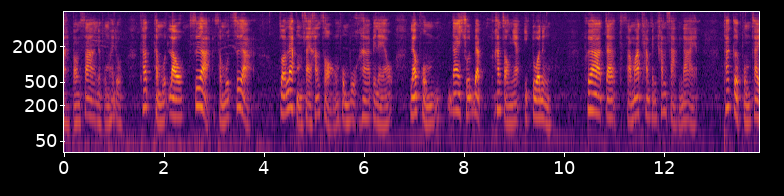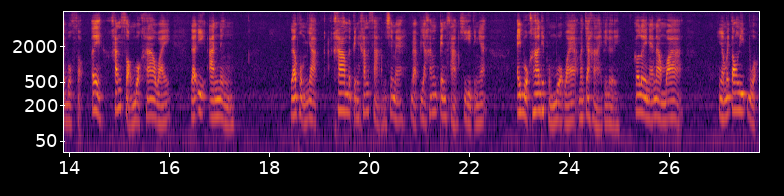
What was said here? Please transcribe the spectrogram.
อะตอนสร้างเดี๋ยวผมให้ดู ถ้าสมมติเราเสื้อสมมติเสื้อ ตอนแรกผมใส่ขั้นสองผมบวกห้าไปแล้ว แล้วผมได้ชุดแบบขั้นสองเนี้ยอีกตัวหนึ่ง พื่อจะสามารถทำเป็นขั้นสามได้ ถ้าเกิดผมใส่บวกสองเอ้ย ขั้นสองบวกห้าไว้ แล้วอีกอันหนึ่ง แล้วผมอยากข้ามไปเป็นขั้นสามใช่ไหม แบบอยากให้มันเป็นสามขีดอย่างเงี้ย ไอ้บวกห้าที่ผมบวกไว้อะมันจะหายไปเลย ก็เลยแนะนำว่ายังไม่ต้องรีบบวก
